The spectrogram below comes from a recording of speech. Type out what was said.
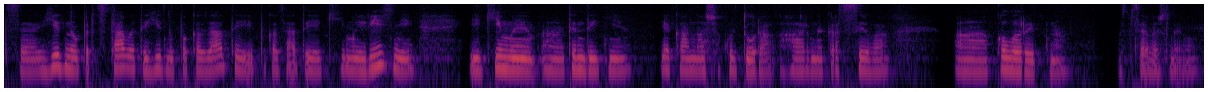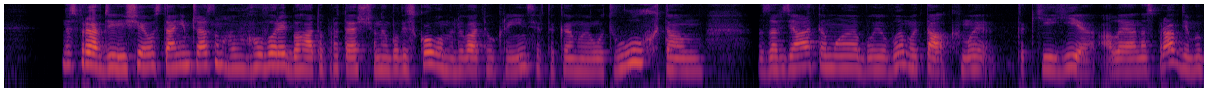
це гідно представити, гідно показати і показати, які ми різні, які ми е, тендитні, яка наша культура гарна, красива, колоритна. Ось це важливо. Насправді ще останнім часом говорять багато про те, що не обов'язково малювати українців такими от вух, там завзятими, бойовими. Так, ми такі є, але насправді ми в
